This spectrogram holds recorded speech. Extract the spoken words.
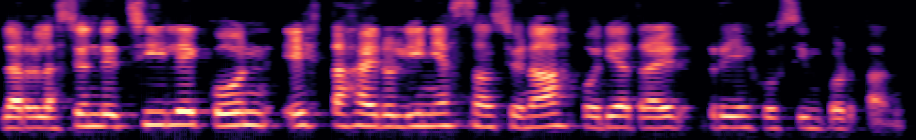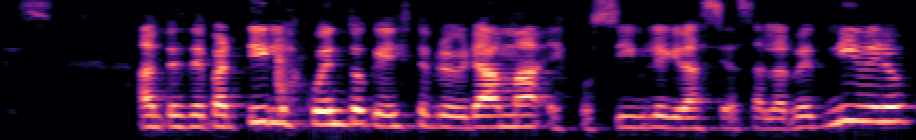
La relación de Chile con estas aerolíneas sancionadas podría traer riesgos importantes. Antes de partir, les cuento que este programa es posible gracias a la red Libero.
